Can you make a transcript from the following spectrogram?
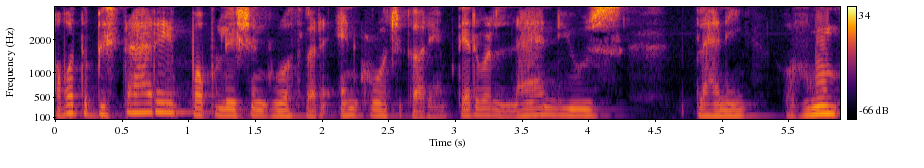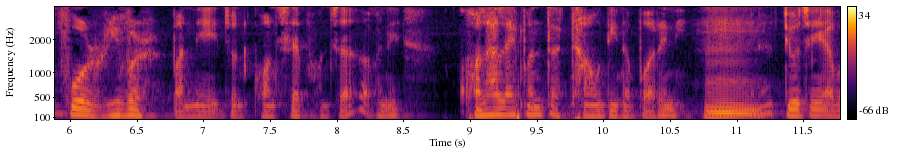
अब त बिस्तारै पपुलेसन ग्रोथ गरेर एन्क्रोच गऱ्यौँ। भएर land use planning room for river भन्ने जुन कन्सेप्ट हुन्छ भने खोलालाई पनि त ठाउँ दिनु पऱ्यो नि। होइन त्यो चाहिँ अब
